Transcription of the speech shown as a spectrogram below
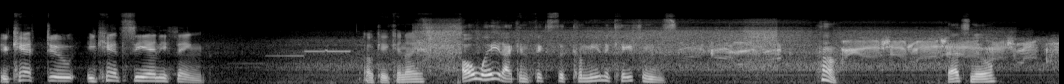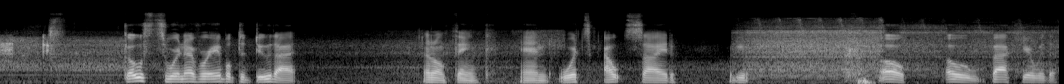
You can't do... You can't see anything. Okay, can I... Oh wait, I can fix the communications. Huh. That's new. Ghosts were never able to do that. I don't think. And what's outside? What do you... Oh, oh, back here with it.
